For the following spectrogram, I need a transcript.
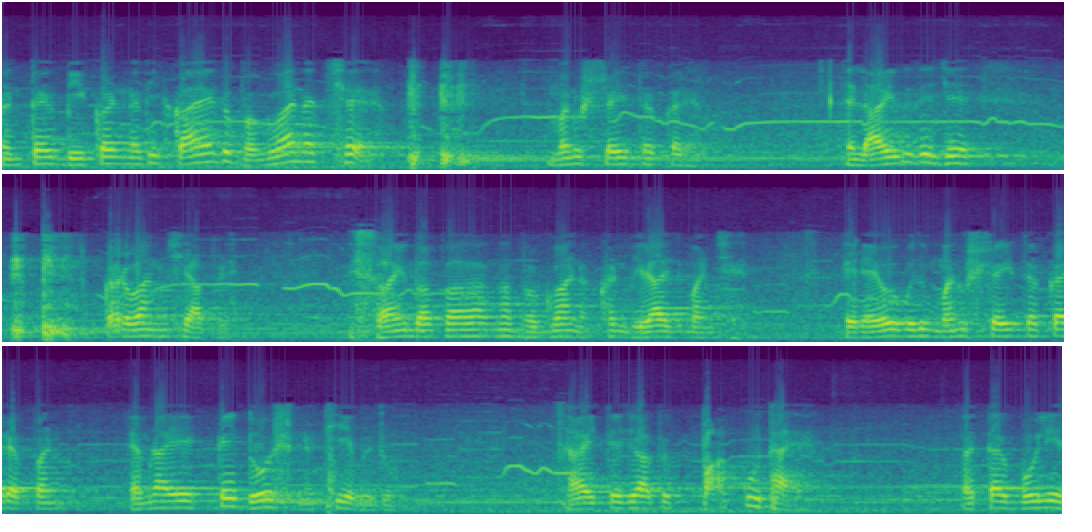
અને તે બીકણ નથી, કાંઈ તો ભગવાન જ છે. મનુષ્ય તો કરે. એટલે આવી બધી જે કરવાનું છે આપણે. સ્વામી બાપામાં ભગવાન અખંડ બિરાજમાન છે. એટલે એવું બધું મનુષ્ય તો કરે, પણ એમના એ કઈ દોષ નથી એ બધું. હા એ તે જો આપણે પાકું થાય, અત્યારે બોલીએ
